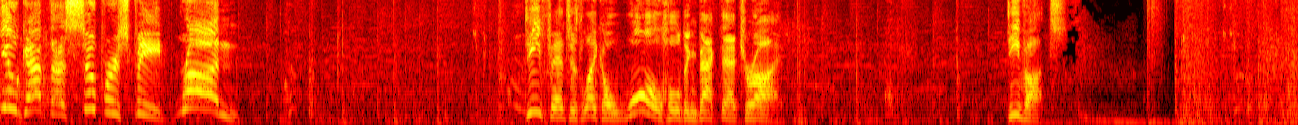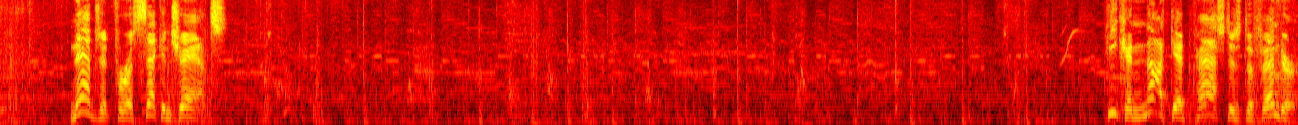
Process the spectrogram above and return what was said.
You got the super speed! Run! Defense is like a wall holding back that drive. Divac. Nabs it for a second chance. He cannot get past his defender.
